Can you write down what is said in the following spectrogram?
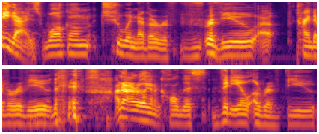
Hey guys, welcome to another re- review, uh, kind of a review. I'm not really going to call this video a review,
